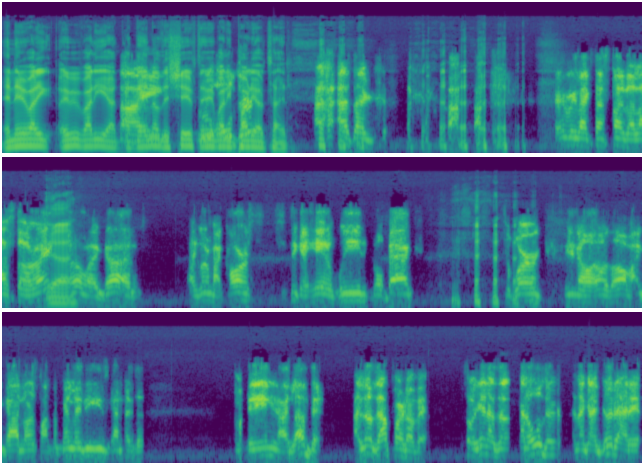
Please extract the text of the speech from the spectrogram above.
and everybody, everybody at, at the end of the shift, everybody older. party outside. I, I was like, everybody likes that style, that lifestyle, right? Yeah. Oh my God. I go to my car, take a hit of weed, go back to work. You know, I was, oh my God, no responsibilities. Kind of my thing. I loved it. I love that part of it. So again, as I got older and I got good at it,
